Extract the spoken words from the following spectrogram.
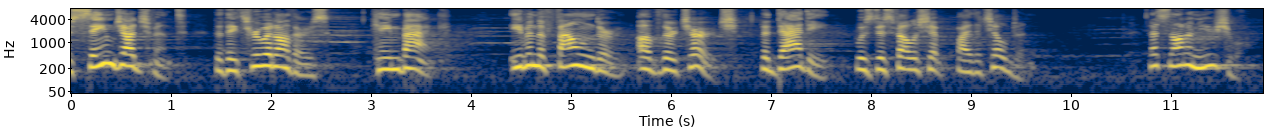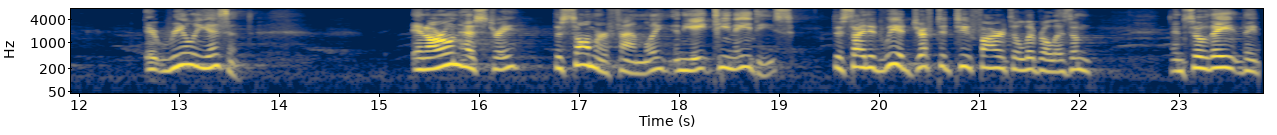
the same judgment that they threw at others came back. Even the founder of their church, the daddy, was disfellowshipped by the children. That's not unusual. It really isn't. In our own history, the Sommer family in the 1880s decided we had drifted too far to liberalism, and so they, they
